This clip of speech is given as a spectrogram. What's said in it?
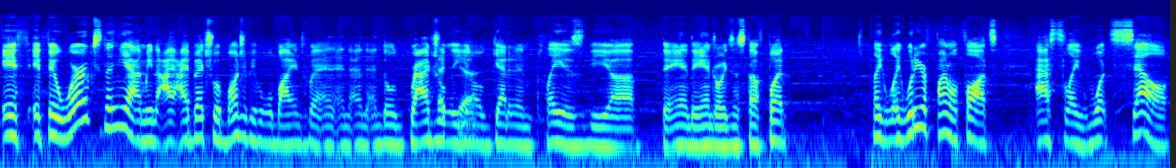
if if it works, then yeah, I mean, I, I bet you a bunch of people will buy into it and, and, and they'll gradually yeah. you know get it and play as the uh, the and the androids and stuff. But like like what are your final thoughts as to like what cell,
